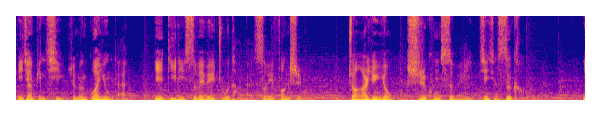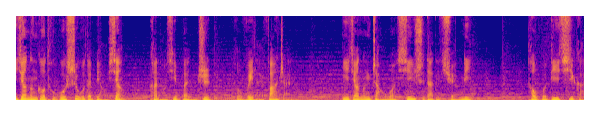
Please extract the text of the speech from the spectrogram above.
你将摒弃人们惯用的以地理思维为主导的思维方式，转而运用时空思维进行思考。你将能够透过事物的表象看到其本质和未来发展。你将能掌握新时代的权利，透过第七感，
